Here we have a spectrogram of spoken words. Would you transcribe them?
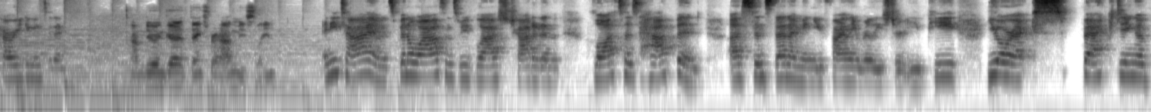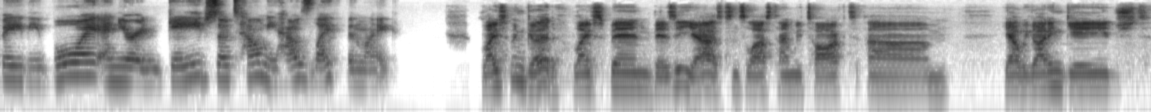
How are you doing today? I'm doing good. Thanks for having me, Celine. Anytime. It's been a while since we've last chatted, and lots has happened uh, since then. I mean, you finally released your EP. You're expecting a baby boy, and you're engaged. So tell me, how's life been like? Life's been good. Life's been busy. Yeah, since the last time we talked. Um, yeah, we got engaged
